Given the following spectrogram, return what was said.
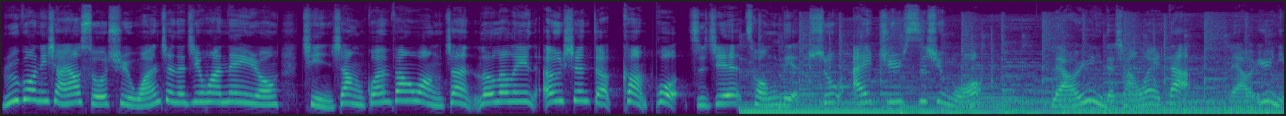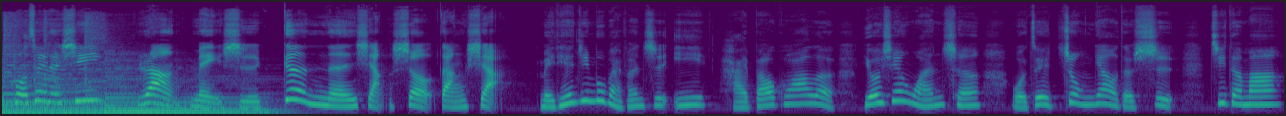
如果你想要索取完整的计划内容，请上官方网站 l o l a l i n o c e a n c o m 或直接从脸书 IG 私讯我。疗愈你的肠胃道，疗愈你破碎的心，让美食更能享受当下。每天进步百分之一，还包括了优先完成我最重要的事，记得吗？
